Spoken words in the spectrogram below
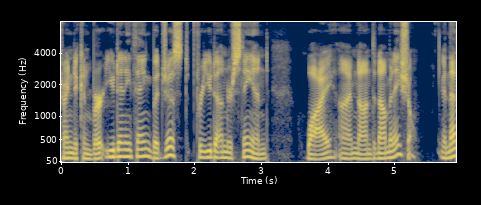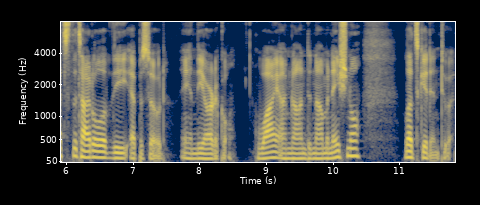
trying to convert you to anything, but just for you to understand why I'm non denominational. And that's the title of the episode and the article Why I'm Non Denominational. Let's get into it.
